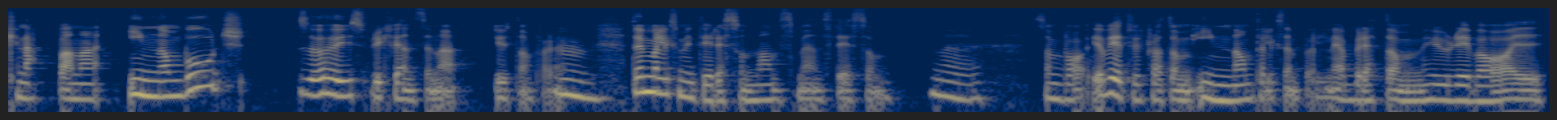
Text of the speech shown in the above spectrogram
knapparna inombords så höjs frekvenserna utanför den. Mm. Då är man liksom inte i resonans med ens det som, Nej. Som var. Jag vet vi pratade om innan till exempel, när jag berättade om hur det var i,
